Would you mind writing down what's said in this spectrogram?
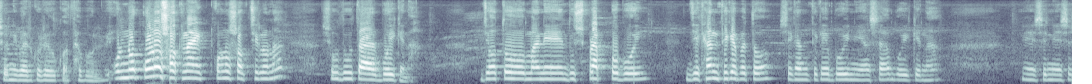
শনিবার করেও কথা বলবে। অন্য কোনো শখ নাই, কোনো শখ ছিল না, শুধু তার বই কেনা। যত মানে দুষ্প্রাপ্য বই যেখান থেকে পেত, সেখান থেকে বই নিয়ে আসা, বই কেনা, নিয়ে এসে নিয়ে এসে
